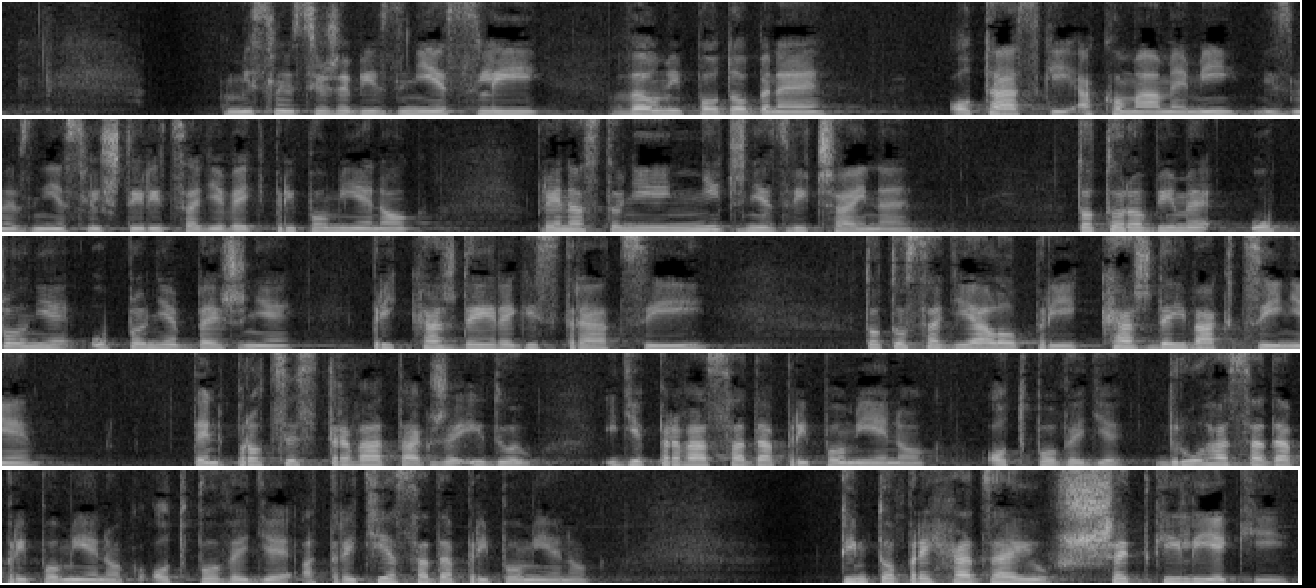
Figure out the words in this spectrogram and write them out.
Myslím si, že by vzniesli veľmi podobné otázky, ako máme my. My sme vzniesli 49 pripomienok. Pre nás to nie je nič nezvyčajné. Toto robíme úplne, úplne bežne pri každej registrácii. Toto sa dialo pri každej vakcíne. Ten proces trvá tak, že idú, ide prvá sada pripomienok, odpovede, druhá sada pripomienok, odpovede a tretia sada pripomienok. Týmto prechádzajú všetky lieky,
